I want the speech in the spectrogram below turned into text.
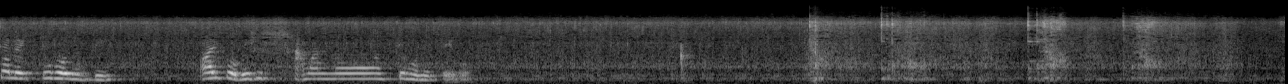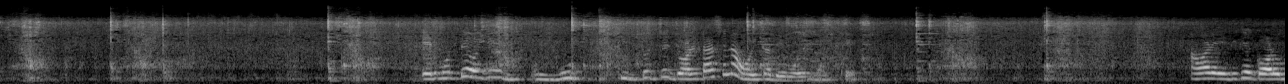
চলো একটু হলুদ দিই। অল্প, বেশি সামান্য একটু হলুদ দেবো। এর মধ্যে ওই যে বুট সিদ্ধর যে জলটা আছে না, ওইটা দেবো এর মধ্যে। আমার এইদিকে গরম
